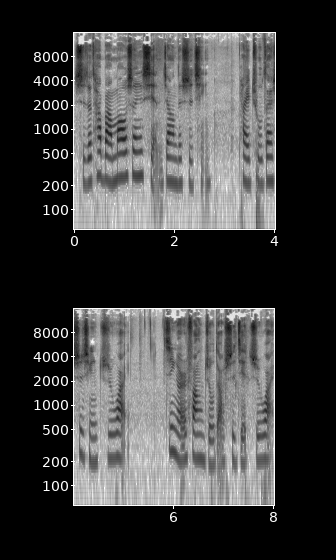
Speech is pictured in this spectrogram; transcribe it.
使得他把猫生险这样的事情。排除在事情之外，进而放逐到世界之外。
